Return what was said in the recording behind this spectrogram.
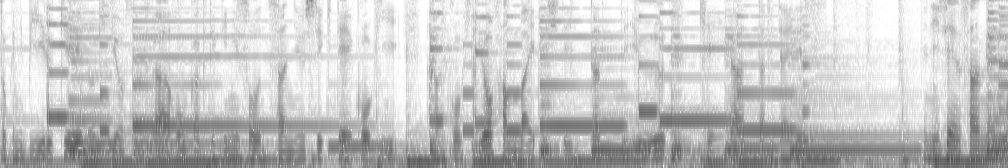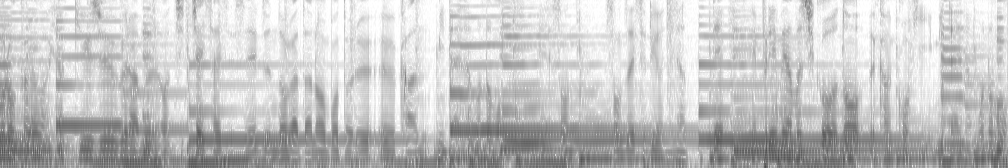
特にビール系の企業さんが本格的にそう参入してきてコーヒー缶コーヒーを販売していったっていう経緯があったみたいです。2003年頃からは 190g のちっちゃいサイズですね寸胴型のボトル缶みたいなものも、えー、存在するようになって、え、プレミアム志向の缶コーヒーみたいなものも、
